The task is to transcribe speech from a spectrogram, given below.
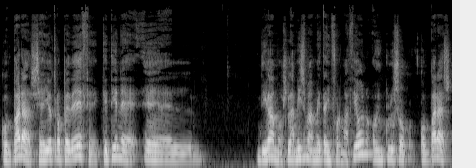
comparas si hay otro PDF que tiene el, digamos, la misma meta información o incluso comparas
